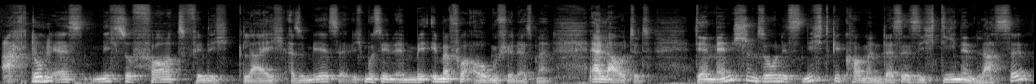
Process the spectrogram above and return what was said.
Achtung, er ist nicht sofort, finde ich, gleich. Also mir ist, ich muss ihn mir immer vor Augen führen erstmal. Er lautet, der Menschensohn ist nicht gekommen, dass er sich dienen lasse,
